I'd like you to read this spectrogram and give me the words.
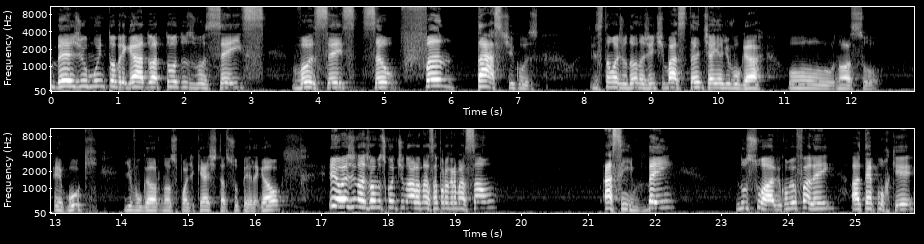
Um beijo, muito obrigado a todos vocês. Vocês são fantásticos. Eles estão ajudando a gente bastante aí a divulgar o nosso e-book, divulgar o nosso podcast, está super legal. E hoje nós vamos continuar a nossa programação assim, bem no suave, como eu falei, até porque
